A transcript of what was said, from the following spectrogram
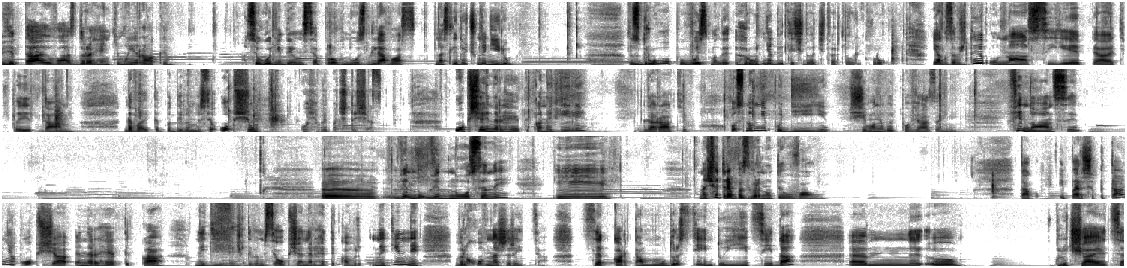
Вітаю вас, дорогенькі мої раки. Сьогодні дивимося прогноз для вас на слідуючу неділю з 2 по 8 грудня 2024 року. Як завжди, у нас є 5 питань. Давайте подивимося общу. Ой, вибачте, зараз. Обща енергетика неділі для раків, основні події, з чим вони будуть пов'язані, фінанси, відносини і на що треба звернути увагу. Так, і перше питання обща енергетика неділі. Дивимося, обща енергетика неділі Верховна Жриця. Це карта мудрості, інтуїції, да? ем, е, включається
